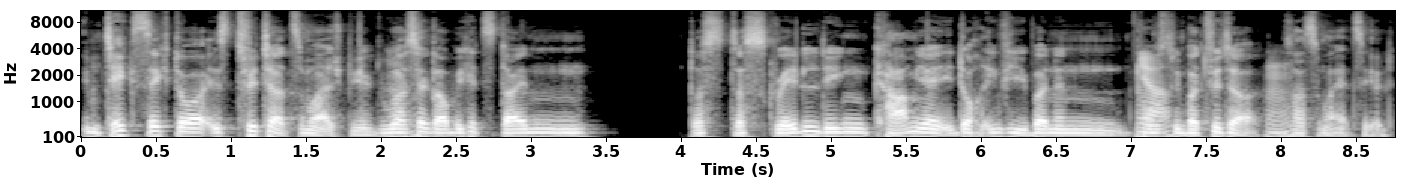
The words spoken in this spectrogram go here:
im Textsektor ist Twitter zum Beispiel. Du hast ja, glaube ich, jetzt deinen das, das Gradle-Ding kam ja doch irgendwie über einen Ja. Post über Twitter. Das hast du mal erzählt.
